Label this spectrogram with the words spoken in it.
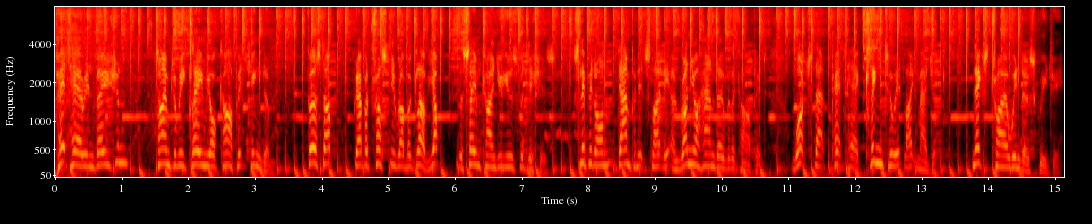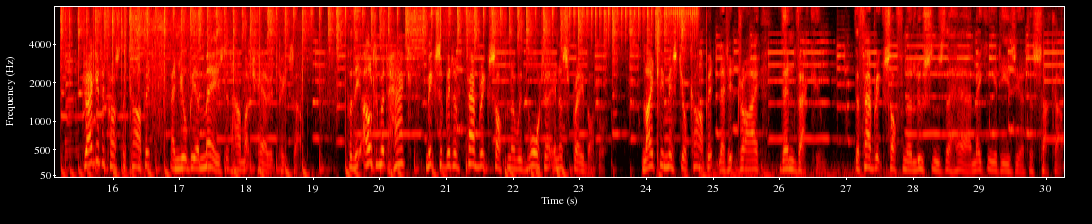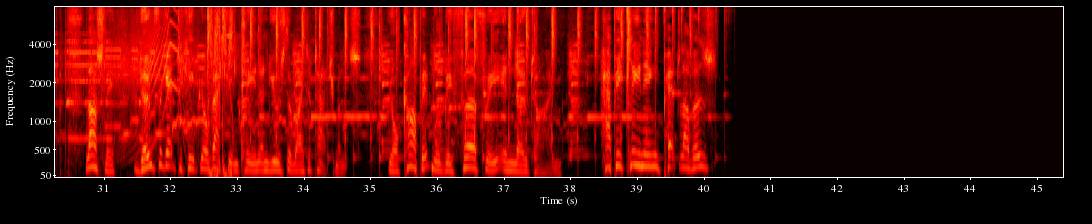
Pet hair invasion? Time to reclaim your carpet kingdom. First up, grab a trusty rubber glove. Yup, the same kind you use for dishes. Slip it on, dampen it slightly and run your hand over the carpet. Watch that pet hair cling to it like magic. Next, try a window squeegee. Drag it across the carpet and you'll be amazed at how much hair it picks up. For the ultimate hack, mix a bit of fabric softener with water in a spray bottle. Lightly mist your carpet, let it dry, then vacuum. The fabric softener loosens the hair, making it easier to suck up. Lastly, don't forget to keep your vacuum clean and use the right attachments. Your carpet will be fur-free in no time. Happy cleaning, pet lovers?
